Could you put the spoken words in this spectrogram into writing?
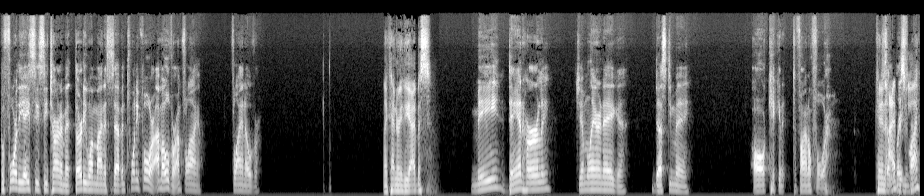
before the ACC tournament. 31 minus seven, 24. I'm over. I'm flying. Flying over. Like Henry the Ibis. Me, Dan Hurley, Jim Larrañaga, Dusty May, all kicking it to Final Four. Can an Ibis fly?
